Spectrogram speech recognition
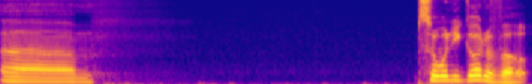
Um, Um, so when you go to vote,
